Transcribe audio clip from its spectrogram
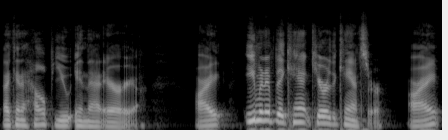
that can help you in that area. All right? Even if they can't cure the cancer, all right?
